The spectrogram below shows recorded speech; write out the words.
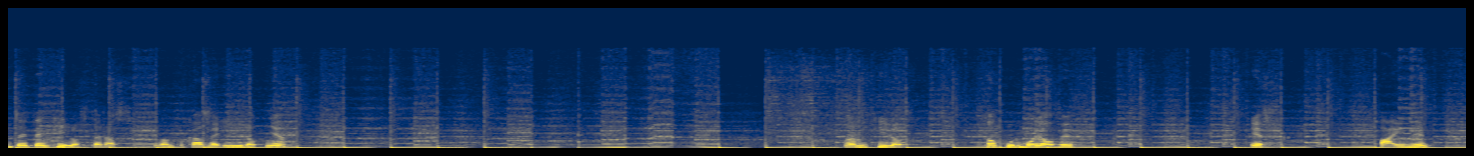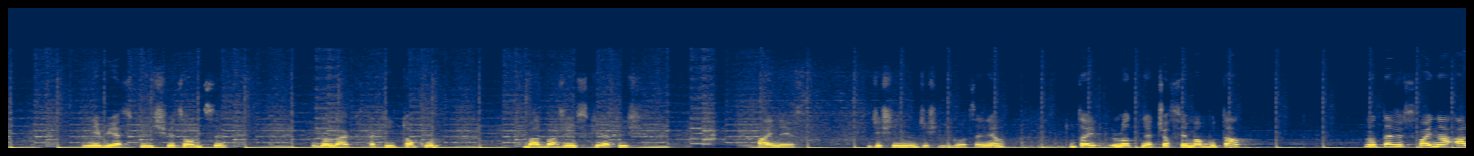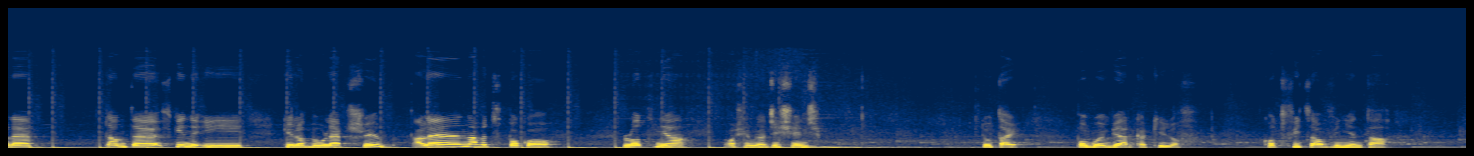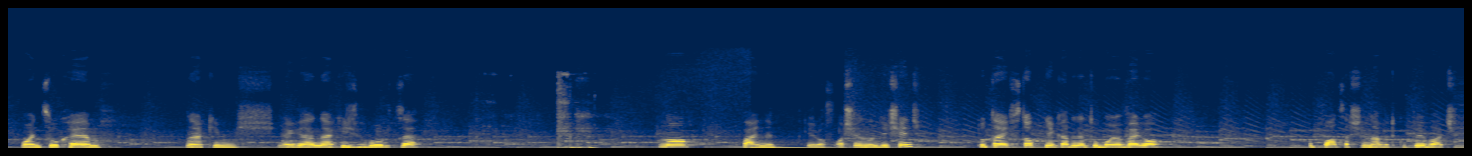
Tutaj ten kilof teraz Wam pokażę i lotnie. Mamy kilof. Topór bojowy. Jest fajny. Niebieski, świecący. Wygląda jak taki topór barbarzyński jakiś. Fajny jest. 10 na 10 go oceniam. Tutaj lotnia ciosy mamuta. No też jest fajna, ale tamte skiny i kilo był lepszy, ale nawet spoko. Lotnia 8 na 10. Tutaj pogłębiarka kilof. Kotwica owinięta łańcuchem na jakimś, na jakiejś rurce. No, fajny kilof. 8 na 10. Tutaj stopnie karnetu bojowego. Opłaca się nawet kupywać.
